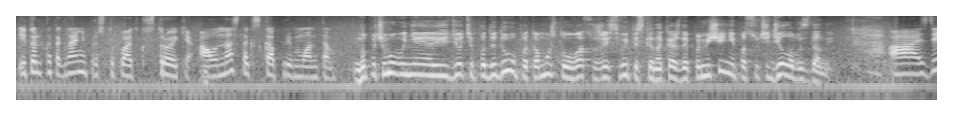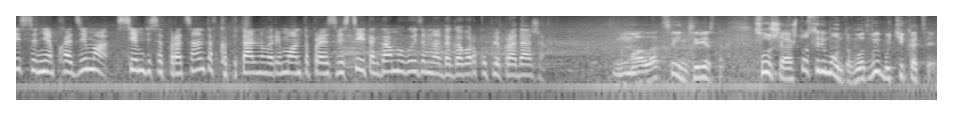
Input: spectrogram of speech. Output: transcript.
и только тогда они приступают к стройке. А у нас так с капремонтом. Но почему вы не идете под ИДУ? Потому что у вас уже есть выписка на каждое помещение, по сути дела, вы сданы. А здесь необходимо 70% капитального ремонта произвести, и тогда мы выйдем на договор купли-продажи. Молодцы, интересно. Слушай, а что с ремонтом? Вот вы бутик-отель.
